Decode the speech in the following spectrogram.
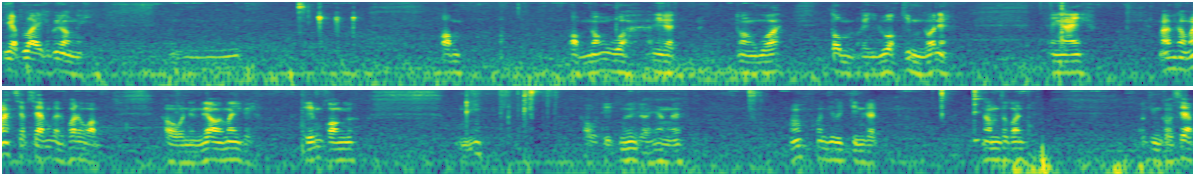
เรียบร้อยครับพี่น้องนี่ออมออมน้องวัวอันนี้ก็น้องวัว ต้มอะไรลวกจิ้มเขาเนี่ยยังไงมาพี่น้องมาแซ่บๆกันพ่อหนุ่มเอาหนึ่งเดียวไม่ไปเต็มกองอยู่เอาติดมือเหลือยังไงอ๋อคนที่ไปกินกันนำทุกคนเอากินข้าวแซ่บ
